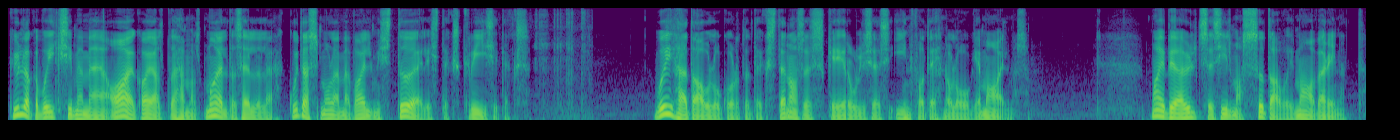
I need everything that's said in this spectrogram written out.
küll aga võiksime me aeg-ajalt vähemalt mõelda sellele, kuidas me oleme valmis tõelisteks kriisideks või hädaolukordadeks tänases keerulises infotehnoloogia maailmas. Ma ei pea üldse silmas sõda või maavärinat.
